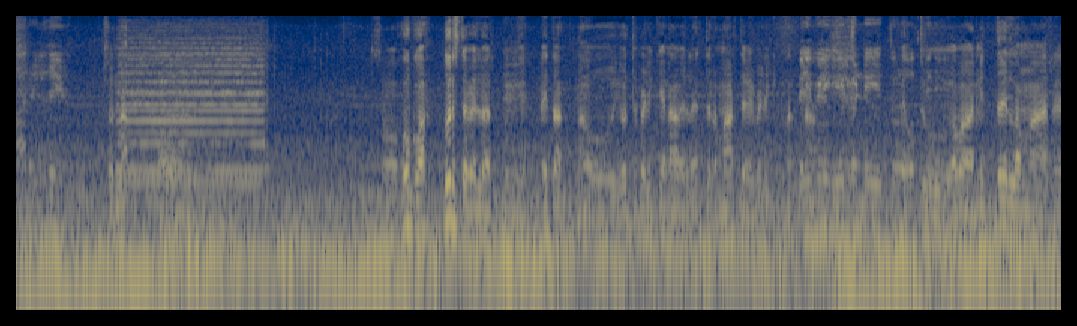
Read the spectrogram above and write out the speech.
ಆರು ಇಲ್ಲದೆ ಏಳು ಸೊ ನಾ ಸೊ ಹೋಗುವ ತೋರಿಸ್ತೇವೆ ಎಲ್ಲರೂ ನಿಮಗೆ ಆಯ್ತಾ? ನಾವು ಇವತ್ತು ಬೆಳಿಗ್ಗೆ ನಾವೆಲ್ಲ ಎಂತೆಲ್ಲ ಮಾಡ್ತೇವೆ ಬೆಳಿಗ್ಗೆ ಏಳು ಗಂಟೆಗೆ ಎದ್ದು ಅವ ನಿದ್ರೆ ಇಲ್ಲ ಮಾರ್ರೆ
